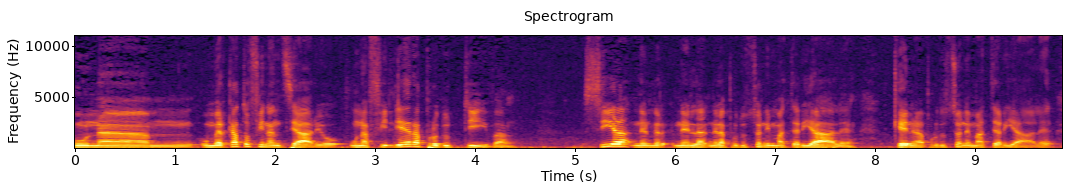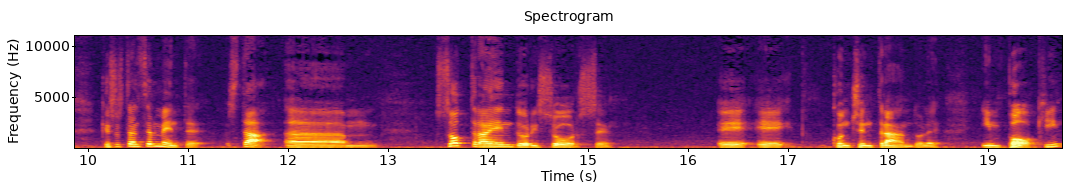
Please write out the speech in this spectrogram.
un, um, un, mercato finanziario, una filiera produttiva, sia nel, nel, nella produzione immateriale che nella produzione materiale, che sostanzialmente sta ehm, sottraendo risorse e, e concentrandole in pochi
